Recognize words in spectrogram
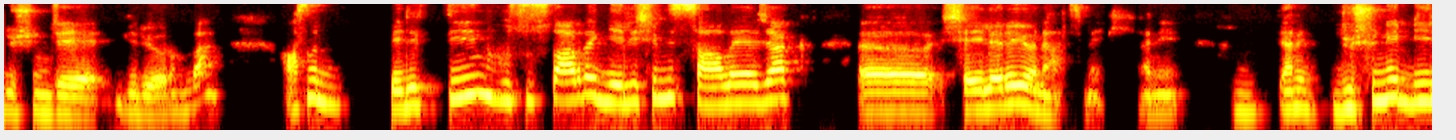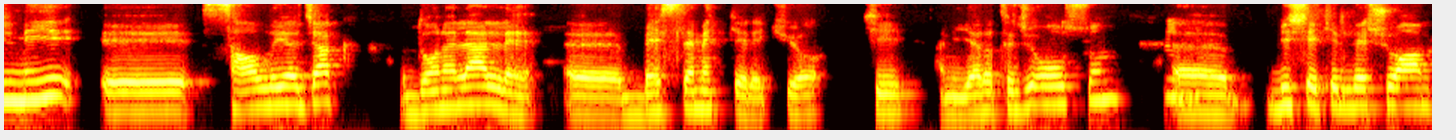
düşünceye giriyorum ben. Aslında belirttiğin hususlarda gelişimi sağlayacak e, şeylere yöneltmek. Hani yani düşünebilmeyi e, sağlayacak donelerle e, beslemek gerekiyor ki hani yaratıcı olsun. E, bir şekilde şu an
